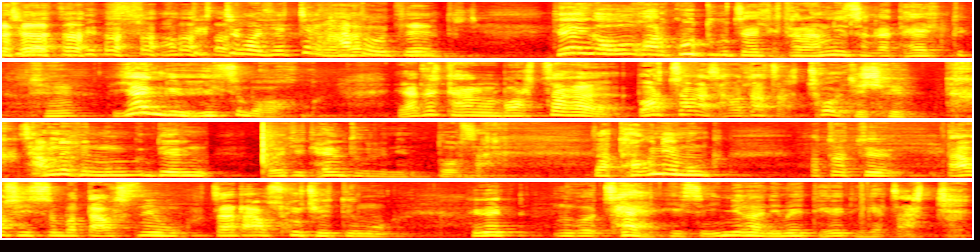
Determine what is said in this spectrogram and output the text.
Амтгч байгаа яаж байгаа халуун үүдээ. Тэг ингээ уухаар гүдгүү зайлгтаар амны цангаа тайлдаг. Яг ингээ хэлсэн байгаа байхгүй. Ядаж та нар борцоогоо Борцоогоо савлаа зарчихгүй гэж. Самныхын мөнгөн дээр нь боди 50 төгрөг нэм дуусах. За тогны мөнгө одоо тэр давс хийсэн ба давсны мөнгө. За давсгүй ч гэдэг юм уу. Тэгээд нөгөө цай хийсэн. Энийгээ нэмээд тэгээд ингээ зарчих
